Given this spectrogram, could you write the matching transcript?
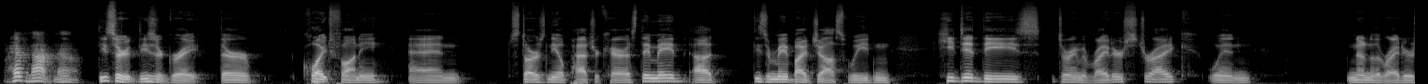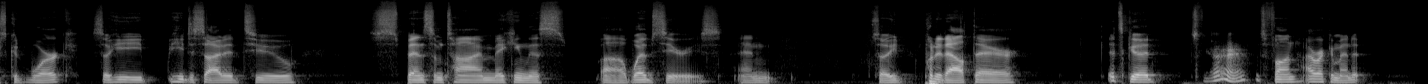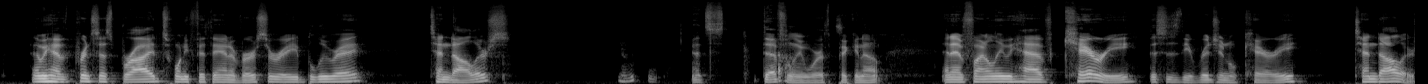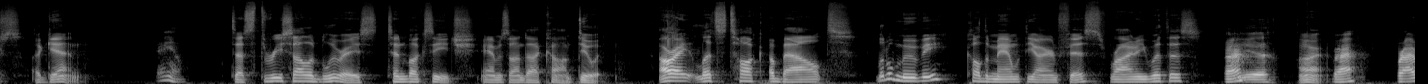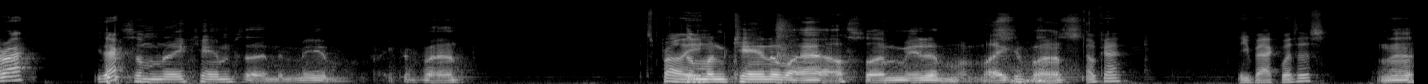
I have not, no. These are these are great. They're quite funny and stars Neil Patrick Harris. They made uh these are made by Joss Whedon. He did these during the writers' strike when none of the writers could work. So he he decided to spend some time making this uh, web series, and so he put it out there. It's good. All right. It's fun. I recommend it. Then we have the Princess Bride 25th Anniversary Blu-ray, ten dollars. It's definitely worth picking up. And then finally we have Carrie. This is the original Carrie, ten dollars again. Damn. That's three solid Blu-rays, ten bucks each. Amazon.com. Do it. All right, let's talk about little movie called The Man with the Iron Fist. Ryan, are you with us? Right? Yeah, All right. Right? Right, right? You there? somebody came to me microphone. It's probably Someone came to my house, so I muted my microphone. okay. Are you back with us? Yeah.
